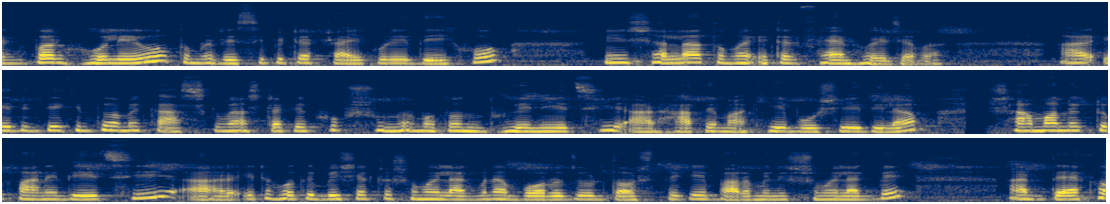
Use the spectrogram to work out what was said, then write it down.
একবার হলেও তোমরা রেসিপিটা ট্রাই করে দেখো। ইনশাল্লাহ তোমরা এটার ফ্যান হয়ে যাবা। আর এদিক দিয়ে কিন্তু আমি কাশকি মাছটাকে খুব সুন্দর মতন ধুয়ে নিয়েছি আর হাতে মাখিয়ে বসিয়ে দিলাম। সামান্য একটু পানি দিয়েছি। আর এটা হতে বেশি একটা সময় লাগবে না। বড় জোর দশ থেকে বারো মিনিট সময় লাগবে। আর দেখো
